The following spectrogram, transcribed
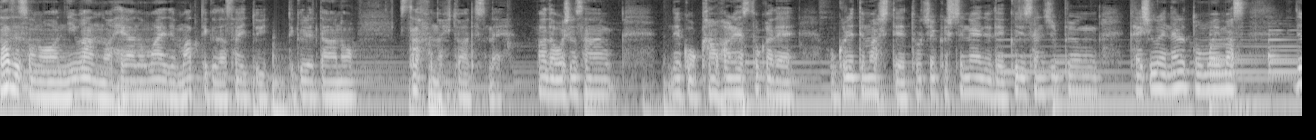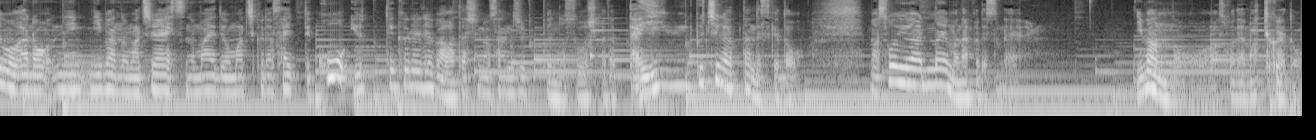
なぜその2番の部屋の前で待ってくださいと言ってくれたあのスタッフの人はですねまだお医者さんね、こうカンファレンスとかで遅れてまして到着してないので9時30分開始ぐらいになると思います。でもあの 2, 2番の待合室の前でお待ちくださいってこう言ってくれれば私の30分の過ごし方だいぶ違ったんですけど、まあ、そういう案内もなくですね2番のあそこで待ってくれと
